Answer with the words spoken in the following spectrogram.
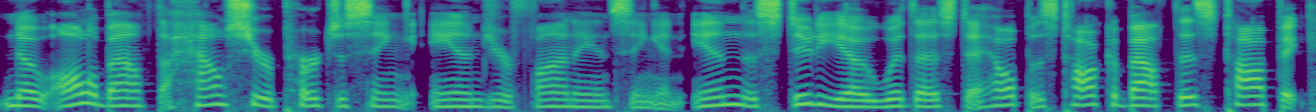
know all about the house you're purchasing and your financing. And in the studio with us to help us talk about this topic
